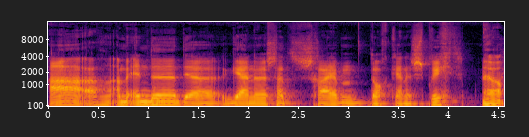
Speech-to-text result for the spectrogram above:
A am Ende, der gerne statt schreiben doch gerne spricht. Ja,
